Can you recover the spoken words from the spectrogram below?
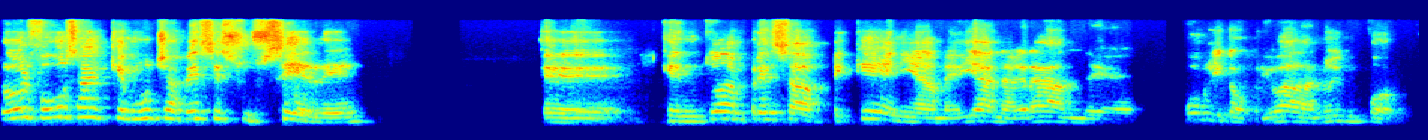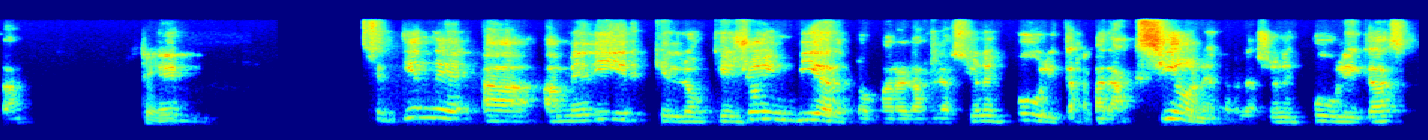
Rodolfo, vos sabés que muchas veces sucede eh, que en toda empresa pequeña, mediana, grande, pública o privada, no importa, eh, se tiende a, medir que lo que yo invierto para las relaciones públicas, para acciones de relaciones públicas,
